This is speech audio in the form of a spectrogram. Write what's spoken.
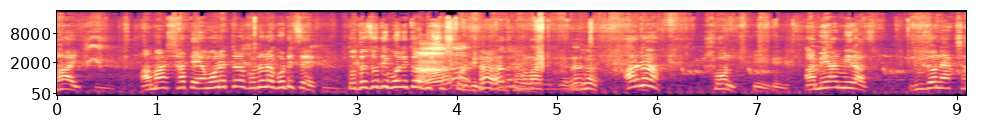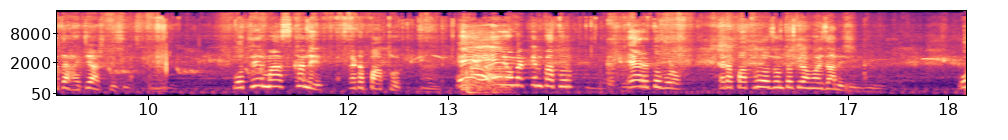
ভাই, আমার সাথে এমন একটা ঘটনা ঘটেছে, তোদের যদি বলি, তোরা বিশ্বাস করবি না। আর না, শোন, আমি আর মিরাজ দুজন একসাথে হাঁটে আসতেছি। পথের মাঝখানে একটা পাথর। এইরকম একখান পাথর। এর এত বড়। একটা পাথর ওজন তো কিরম হয় জানিস? ও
